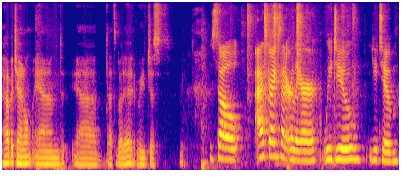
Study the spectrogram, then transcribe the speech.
have a channel, and uh, that's about it. We just So, as Greg said earlier, we do YouTube,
